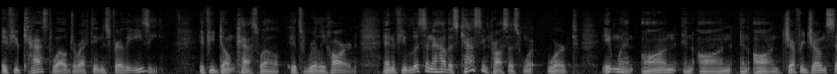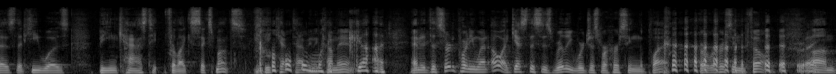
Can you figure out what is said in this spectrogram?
if you cast well, directing is fairly easy. If you don't cast well, it's really hard. And if you listen to how this casting process w- worked, it went on and on and on. Jeffrey Jones says that he was being cast for like six months. He kept having Oh my to come in. God. And at a certain point, he went, "Oh, I guess this is really we're just rehearsing the play or rehearsing the film." um,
